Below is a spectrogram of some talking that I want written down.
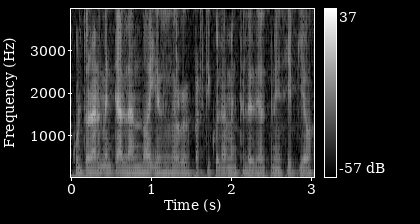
culturalmente hablando, y eso es algo que particularmente les di al principio,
